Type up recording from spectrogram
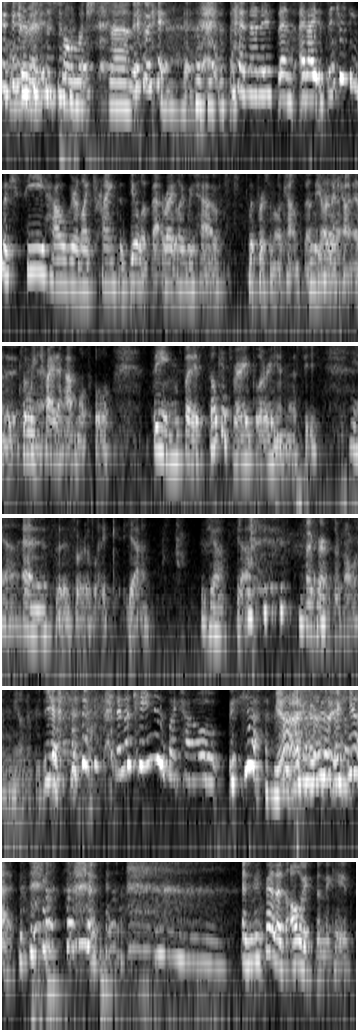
Right? makes so much sense and then it, and and I, it's interesting to see how we're like trying to deal with that, right? Like we have the personal accounts and the art Yeah. account, and so we Yeah. try to have multiple things, but it still gets very blurry and messy, yeah and it's, it's sort of like yeah, yeah. Yeah. my parents are following me on everything. Yeah, and the changes like how yeah. Yeah everything yeah. And to be fair that's always been the case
